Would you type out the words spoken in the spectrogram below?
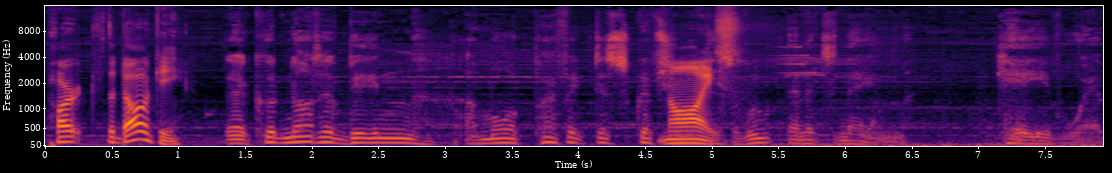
part for the doggy. There could not have been a more perfect description Nice. of this root than its name. Cave web.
